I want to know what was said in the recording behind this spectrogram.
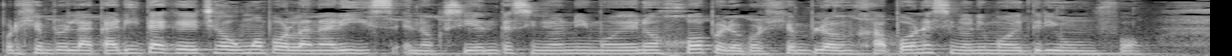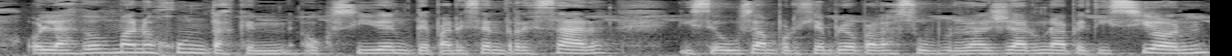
Por ejemplo, la carita que echa humo por la nariz en Occidente es sinónimo de enojo, pero por ejemplo en Japón es sinónimo de triunfo. O las dos manos juntas que en Occidente parecen rezar y se usan, por ejemplo, para subrayar una petición,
